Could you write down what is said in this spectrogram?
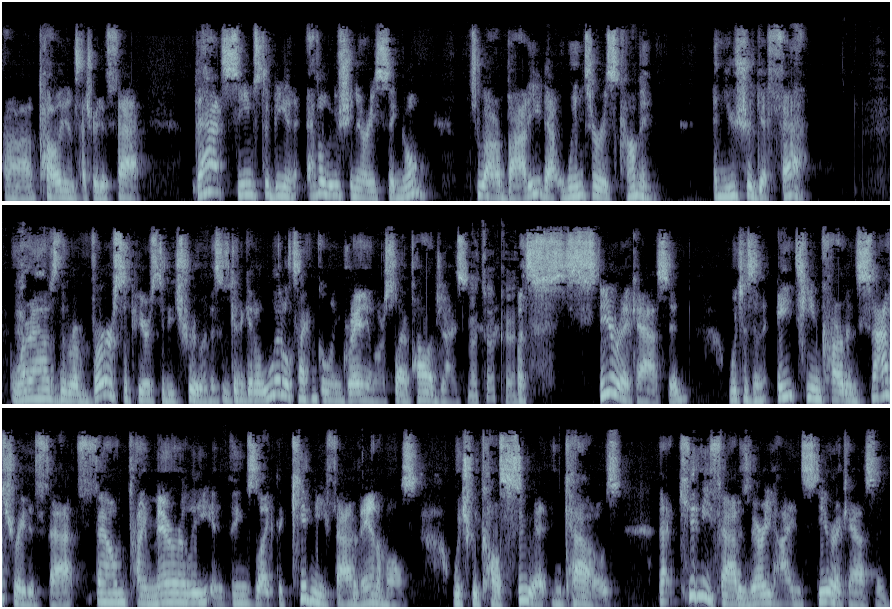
uh, polyunsaturated fat. That seems to be an evolutionary signal to our body that winter is coming and you should get fat. Whereas the reverse appears to be true. And this is going to get a little technical and granular, so I apologize. That's okay. But stearic acid, which is an 18 carbon saturated fat found primarily in things like the kidney fat of animals, which we call suet in cows, that kidney fat is very high in stearic acid.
